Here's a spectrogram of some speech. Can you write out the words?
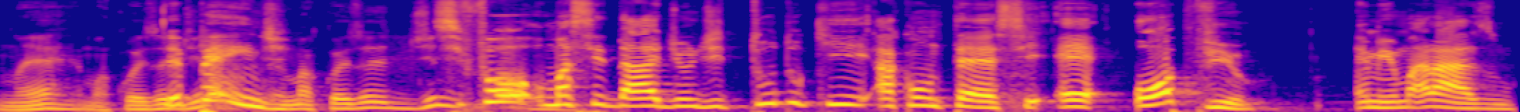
né? É uma coisa de- Depende. é uma coisa de Se for uma cidade onde tudo que acontece é óbvio, é meio marasmo.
